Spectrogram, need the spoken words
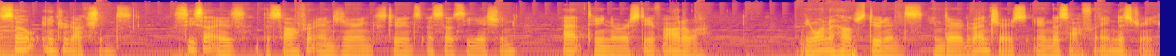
So, introductions. SESA is the Software Engineering Students Association at the University of Ottawa. We want to help students in their adventures in the software industry.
